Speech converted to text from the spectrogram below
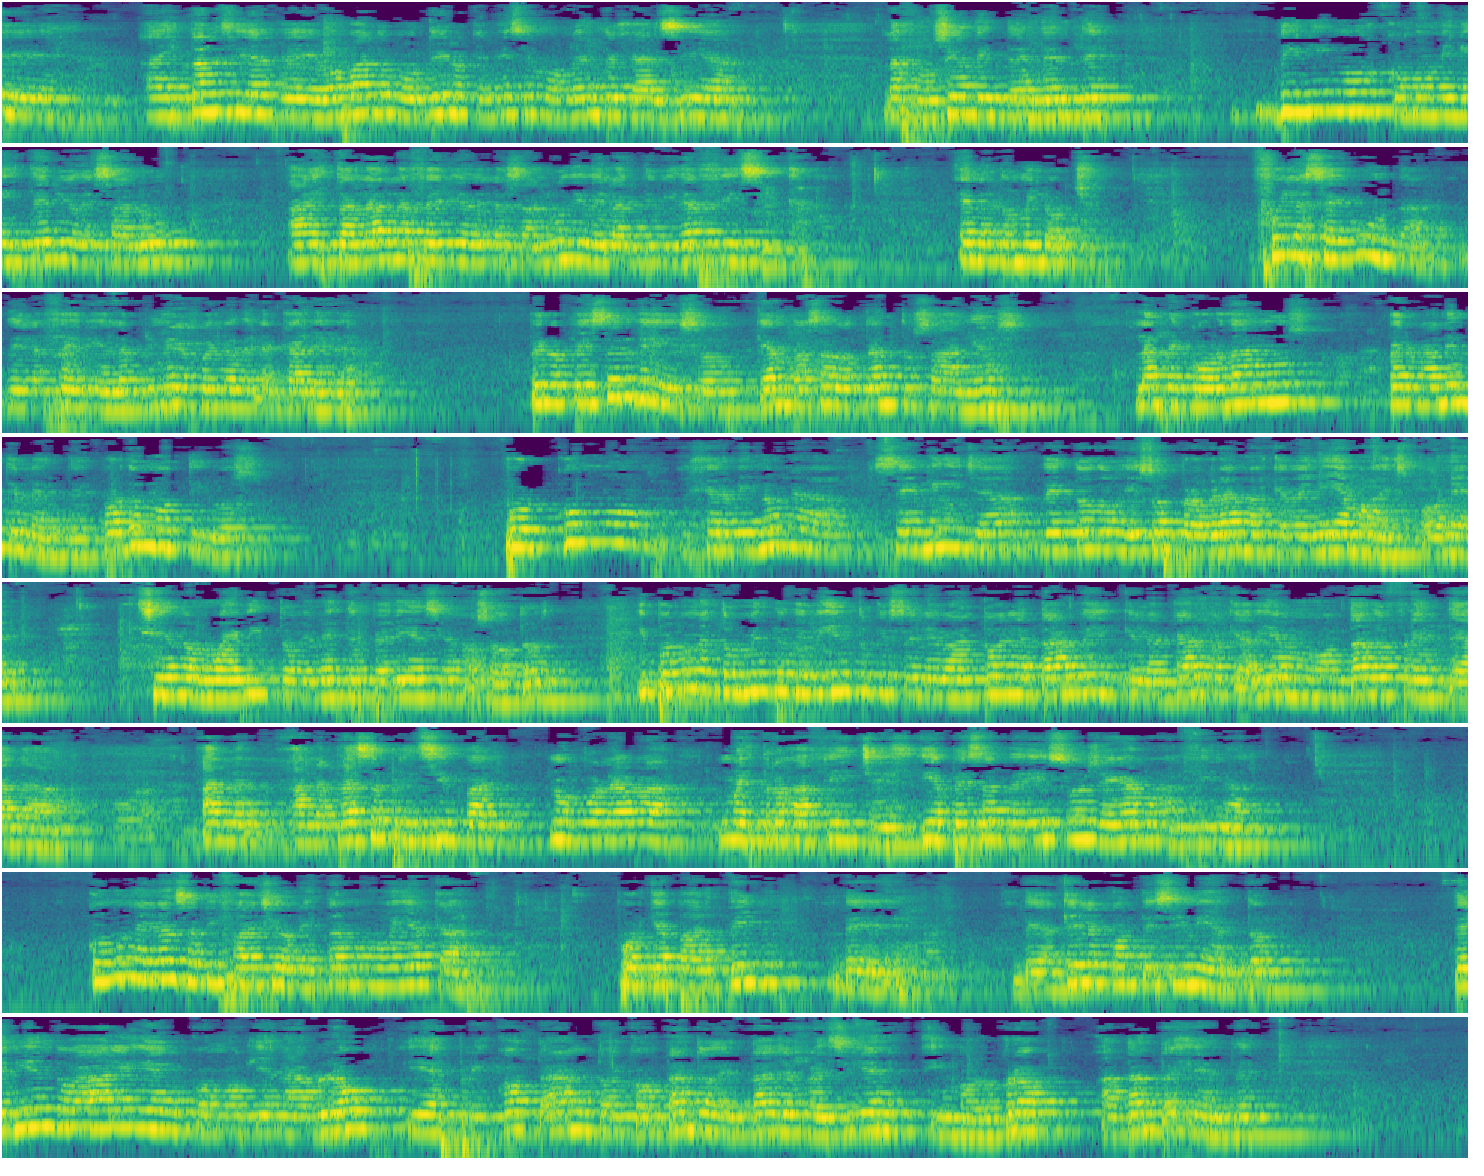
que a instancias de Osvaldo Botero, que en ese momento ejercía la función de intendente, vinimos como Ministerio de Salud a instalar la Feria de la Salud y de la Actividad Física en el 2008. Fue la segunda de la feria, la primera fue la de la calera. Pero a pesar de eso, que han pasado tantos años, la recordamos permanentemente por dos motivos. Por cómo germinó la semilla de todos esos programas que veníamos a exponer, siendo nuevitos en esta experiencia nosotros, y por una tormenta de viento que se levantó en la tarde y que la carpa que habíamos montado frente a la, a la, plaza principal nos volaba nuestros afiches y a pesar de eso llegamos al final. Con una gran satisfacción estamos hoy acá porque a partir de, de aquel acontecimiento teniendo a alguien como quien habló y explicó tanto y con tantos detalles recién involucró a tanta gente,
